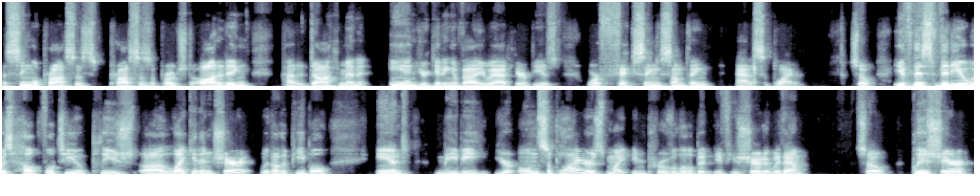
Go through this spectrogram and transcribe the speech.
a single process process approach to auditing, how to document it, and you're getting a value add here because we're fixing something at a supplier. So if this video was helpful to you, please uh, like it and share it with other people. And maybe your own suppliers might improve a little bit if you shared it with them. So please share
